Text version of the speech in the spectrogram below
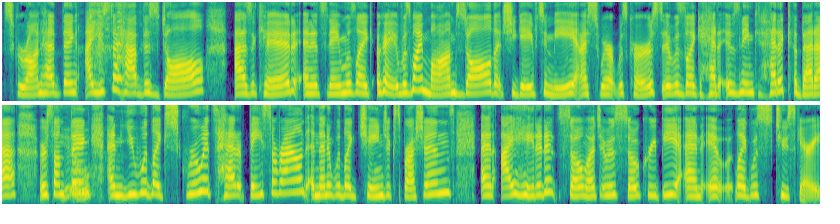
screw on head thing. I used to have this doll as a kid, and its name was like, okay, it was my mom's doll that she gave to me, and I swear it was cursed. It was like, head, it was named Hedda Cabetta or something. Ew. And you would like screw its head face around, and then it would like change expressions. And I hated it so much. It was so creepy, and it like was too scary.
